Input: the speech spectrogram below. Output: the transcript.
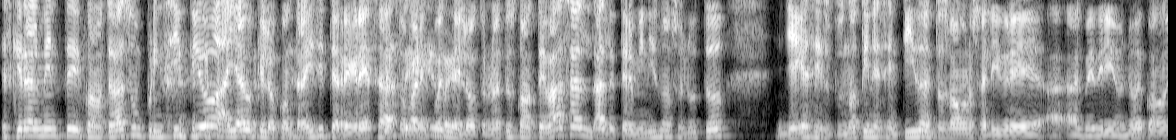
es que realmente cuando te vas a un principio hay algo que lo contradice y te regresa Ya a tomar sé, en cuenta el otro, ¿no? Entonces cuando te vas al, al determinismo absoluto, llegas y dices, pues no tiene sentido, entonces vámonos al libre a- albedrío, ¿no? Y cuando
